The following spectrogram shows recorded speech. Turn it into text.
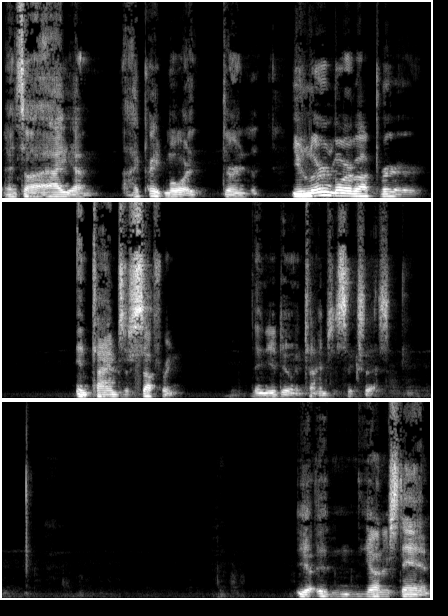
And so I, um, I prayed more during the, you learn more about prayer in times of suffering than you do in times of success. You, you understand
